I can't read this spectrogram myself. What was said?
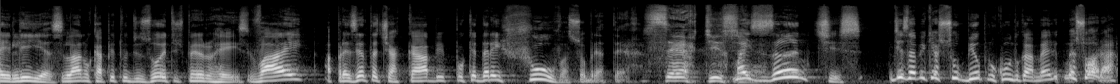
Elias, lá no capítulo 18 de 1 Reis: Vai, apresenta-te a Acabe, porque darei chuva sobre a terra. Certíssimo. Mas antes, diz a Bíblia que subiu para o cume do Carmelo e começou a orar.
